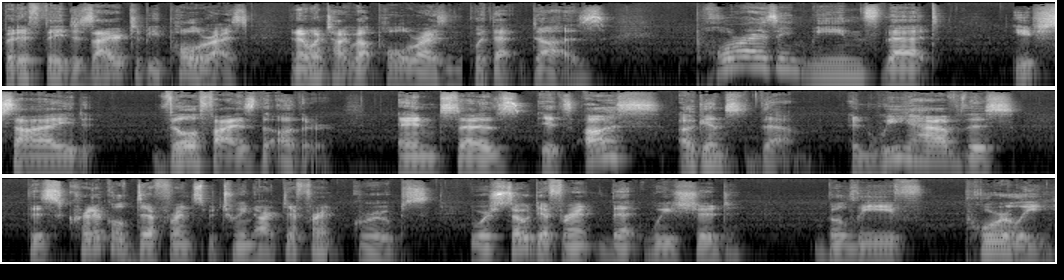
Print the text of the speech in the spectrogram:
but if they desire to be polarized, and I want to talk about polarizing, what that does. Polarizing means that each side vilifies the other and says it's us against them. And we have this this critical difference between our different groups. We're so different that we should believe poorly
